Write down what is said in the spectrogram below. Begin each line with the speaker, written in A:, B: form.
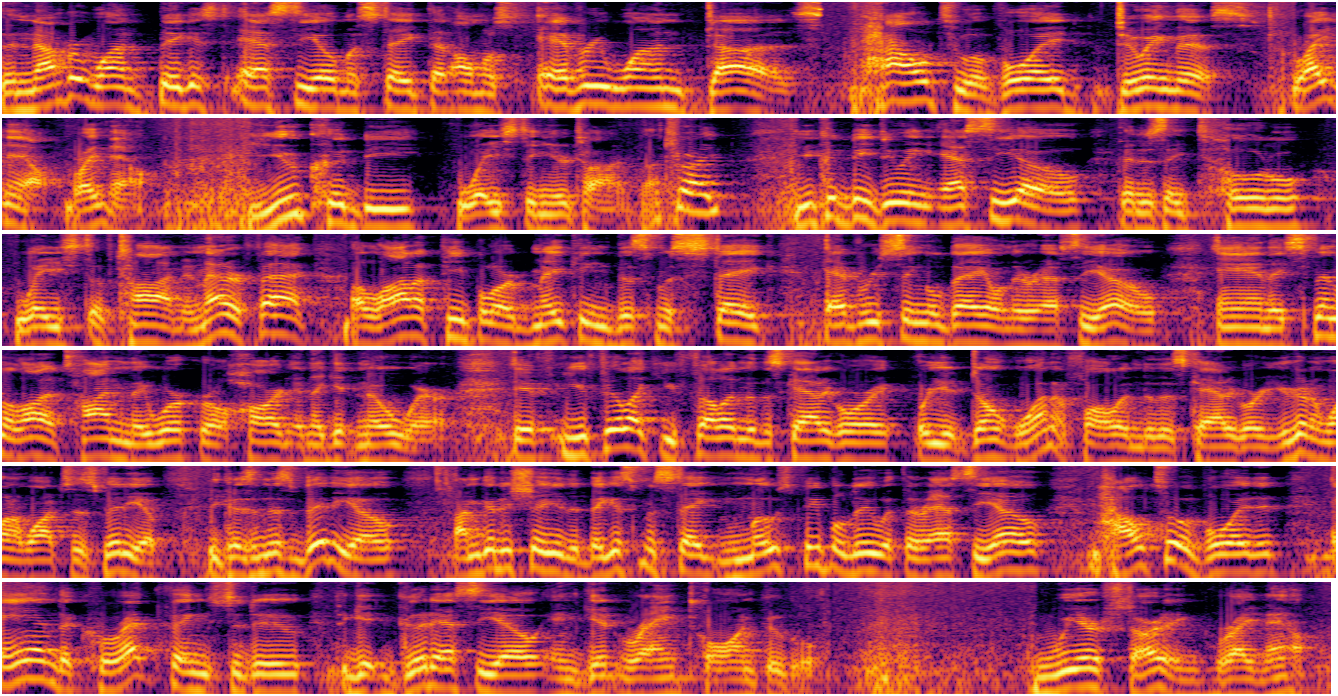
A: the number one biggest SEO mistake that almost everyone does. How to avoid doing this. Right now right now you could be wasting your time. That's right. You could be doing SEO that is a total waste of time. And matter of fact a lot of people are making this mistake every single day on their SEO and they spend a lot of time and they work real hard and they get nowhere. If you feel like you fell into this category or you don't want to fall into this category you're going to want to watch this video because in this video I'm going to show you the biggest mistake most people do with their SEO how to avoid it and the correct things to do to get good SEO and get ranked on Google. We're starting right now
